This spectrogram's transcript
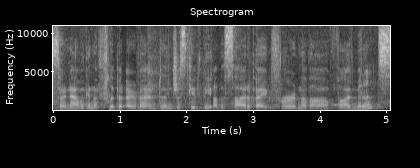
So now we're gonna flip it over and then just give the other side a bake for another five minutes.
